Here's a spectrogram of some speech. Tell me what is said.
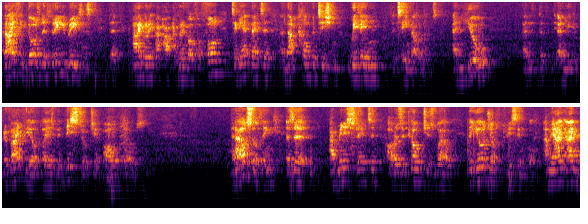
And I think those are the three reasons that I got, I, I got involved for fun, to get better, and that competition within the team element. And you and, the, and you can provide for your players with this structure, all of those. And I also think, as an administrator or as a coach as well, that your job's pretty simple. I mean, I, I'm,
